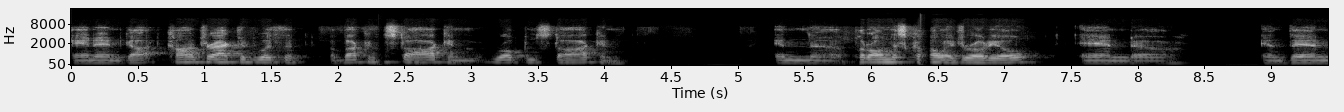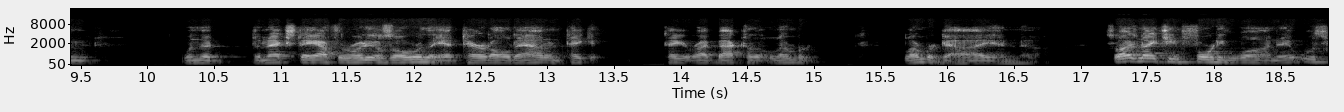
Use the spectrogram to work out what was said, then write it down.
and then got contracted with a, a buck and stock and rope and stock, and and uh, put on this college rodeo. And uh, and then when the the next day after the rodeo's over, they had to tear it all down and take it take it right back to the lumber lumber guy. And uh, so I was 1941. It was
